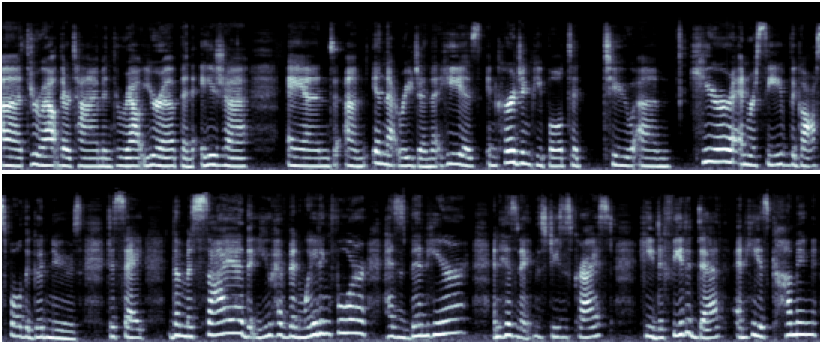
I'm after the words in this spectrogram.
uh, throughout their time and throughout Europe and Asia. And um, in that region, that he is encouraging people to to um, hear and receive the gospel, the good news, to say, the Messiah that you have been waiting for has been here, and his name is Jesus Christ. He defeated death and he is coming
